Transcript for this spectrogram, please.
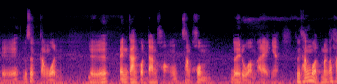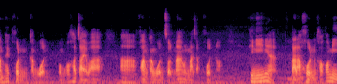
หรือรู้สึกกังวล หรือเป็นการกดดันของสังคมโดยรวมอะไรเงี้ยคือทั้งหมดมันก็ทำให้คนกังวล ผมก็เข้าใจว่าความกังวลส่วนมากมันมาจากคนเนาะทีนี้เนี่ย แต่ละคนเขาก็มี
